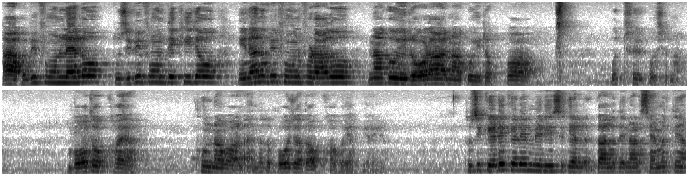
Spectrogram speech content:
ਆਪ ਵੀ ਫੋਨ ਲੈ ਲਓ, ਤੁਸੀਂ ਵੀ ਫੋਨ ਦੇਖੀ ਜਾਓ, ਇਹਨਾਂ ਨੂੰ ਵੀ ਫੋਨ ਫੜਾ ਦਿਓ, ਨਾ ਕੋਈ ਰੌਲਾ, ਨਾ ਕੋਈ ਰੱਪਾ, ਕੁਛ ਵੀ ਕੁਛ ਨਾ। ਬਹੁਤ ਔਖਾ ਆ ਫੋਨਾਂ ਵਾਲਾ, ਇਹਨਾਂ ਦਾ ਬਹੁਤ ਜ਼ਿਆਦਾ ਔਖਾ ਹੋਇਆ ਪਿਆ ਆ। ਤੁਸੀਂ ਕਿਹੜੇ ਕਿਹੜੇ ਮੇਰੀ ਇਸ ਗੱਲ ਗੱਲ ਦੇ ਨਾਲ ਸਹਿਮਤ ਆ?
